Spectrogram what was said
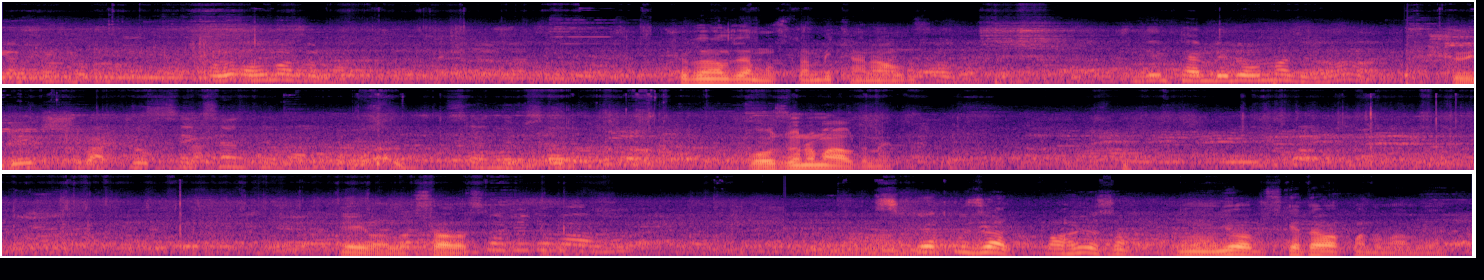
Yaşam. O, olmaz ama. Şuradan alacağım ustam. Bir tane aldım. Şimdi pembeli olmaz yani ama. Şuydu. Genç kişi var çok 80 TL. Sen de bir sat. Bozunu mu aldım hep? Eyvallah sağ olasın. Bisiklet güzel. Bakıyorsan. Hı, yok bisiklete bakmadım abi ya.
